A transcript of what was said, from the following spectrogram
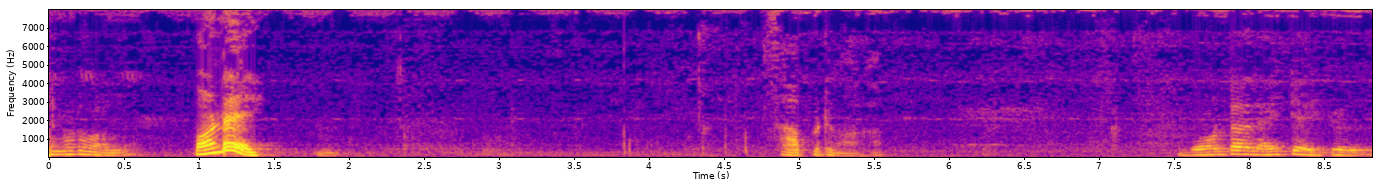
എന്നോട് പറഞ്ഞു. പോണ്ടേ സാപ്പിട്ട് നോക്കാം ബോണ്ട ലൈറ്റ് ആയിരിക്കും അത്.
